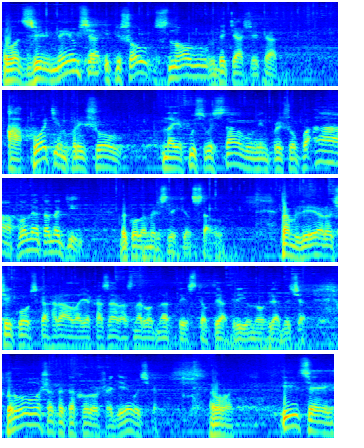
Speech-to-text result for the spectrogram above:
От, звільнився і пішов знову в дитячий театр. А потім прийшов на якусь виставу, він прийшов по А, Планета Надій. Микола Мерзлікін ставив. Там Лера Чайковська грала, яка зараз народна артистка в театрі юного глядача. Хороша, така хороша дівчинка. От. І цей.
